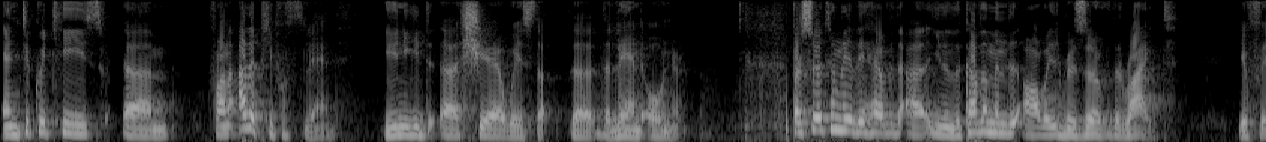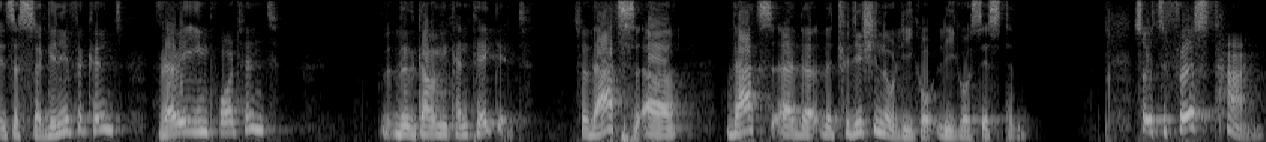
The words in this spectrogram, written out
antiquities um, from other people's land, you need to uh, share with the, the, the, landowner. But certainly they have, the, uh, you know, the government always reserve the right. If it's a significant, very important, the government can take it. So that's, uh, that's uh, the, the traditional legal, legal system. So it's the first time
